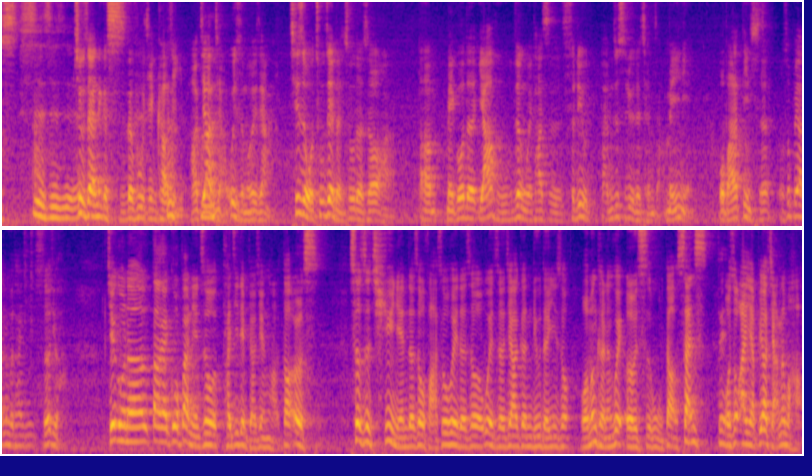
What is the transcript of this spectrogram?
十，是是是，就在那个十的附近靠近。好，这样讲为什么会这样？其实我出这本书的时候啊，呃，美国的雅虎认为它是十六百分之十六的成长，每一年，我把它定十二，我说不要那么贪心，十二就好。结果呢，大概过半年之后，台积电表现很好，到二十。甚至去年的时候，法说会的时候，魏哲家跟刘德英说，我们可能会二十五到三十。我说，哎呀，不要讲那么好，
